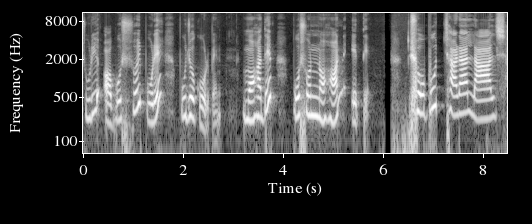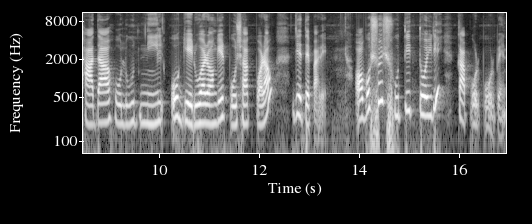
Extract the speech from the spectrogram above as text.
চুড়ি অবশ্যই পরে পুজো করবেন। মহাদেব প্রসন্ন হন এতে। সবুজ ছাড়া, লাল, সাদা, হলুদ, নীল ও গেরুয়া রঙের পোশাক পরাও যেতে পারে। অবশ্যই সুতির তৈরি কাপড় পরবেন।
